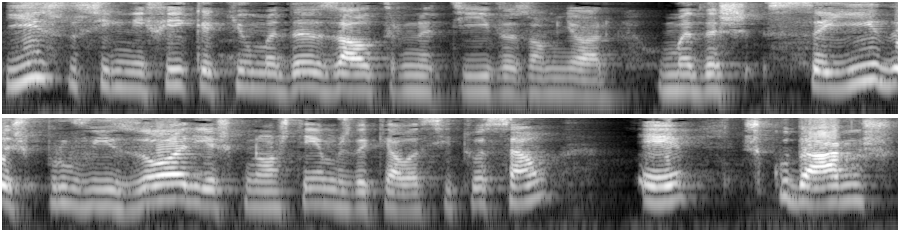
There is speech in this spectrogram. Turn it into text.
Isso significa que uma das alternativas, ou melhor, uma das saídas provisórias que nós temos daquela situação é escudar-nos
